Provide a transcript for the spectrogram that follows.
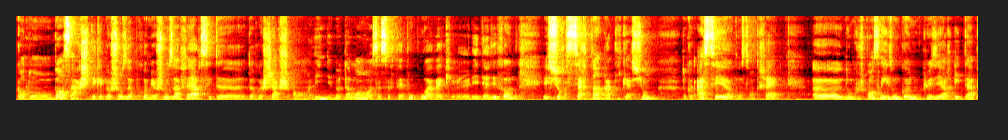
quand on pense à acheter quelque chose, la première chose à faire, c'est de, de, recherche en ligne. Notamment, ça se fait beaucoup avec les téléphones et sur certaines applications, donc assez concentrées. Euh, donc je pense qu'ils ont connu plusieurs étapes.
